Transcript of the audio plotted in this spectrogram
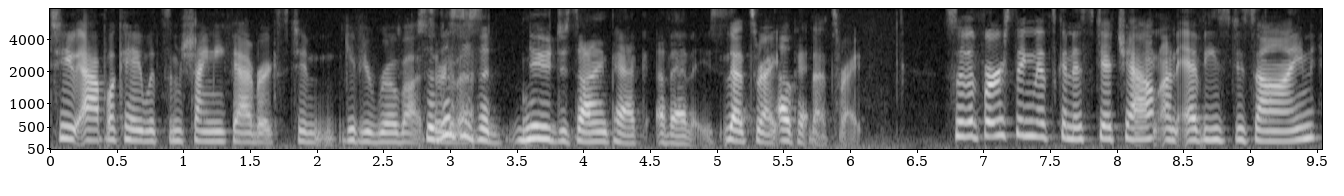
to applique with some shiny fabrics to give your robot. so this is a new design pack of Evie's. That's right. Okay. That's right. So the first thing that's going to stitch out on Evie's design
